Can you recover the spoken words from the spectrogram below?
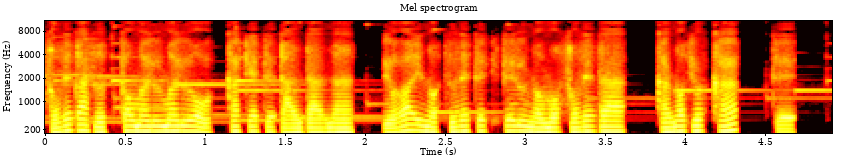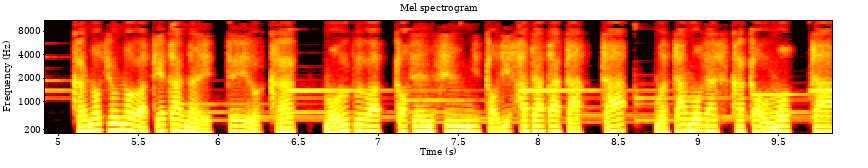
それがずっと丸々追っかけてたんだな。弱いの連れてきてるのもそれだ。彼女か？って、彼女のわけがないっていうか、もうブワッと全身に鳥肌が立った。また漏らすかと思った。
